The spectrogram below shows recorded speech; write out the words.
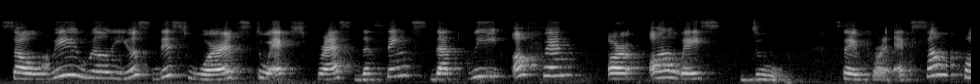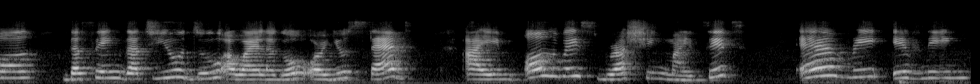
So we will use these words to express the things that we often or always do. Say for example, the thing that you do a while ago or you said, I'm always brushing my teeth every evening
